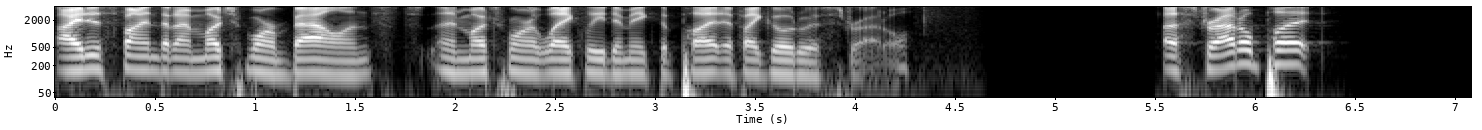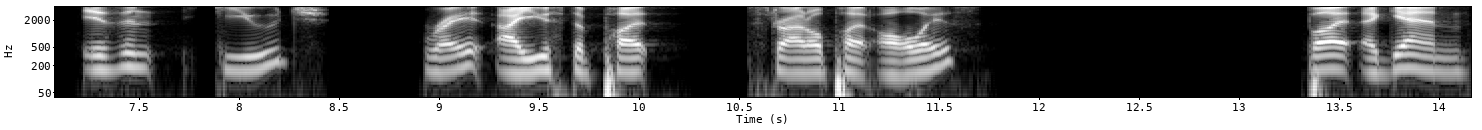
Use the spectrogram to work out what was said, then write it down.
I just find that I'm much more balanced and much more likely to make the putt if I go to a straddle. A straddle putt isn't huge, right? I used to putt straddle putt always. But again,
